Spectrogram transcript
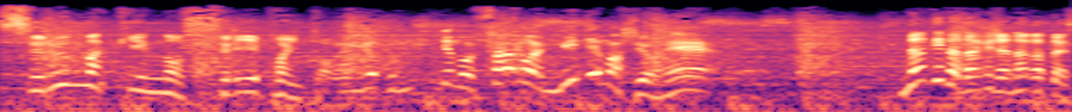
鶴巻のスリーポイント。よくでも最後は見てますよね。投げただけじゃなかったです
